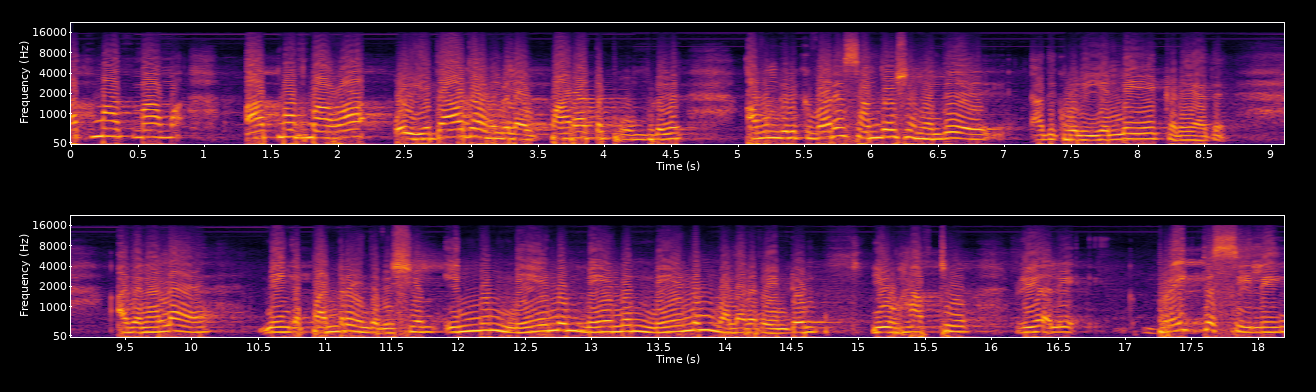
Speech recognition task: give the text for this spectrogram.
ஆத்மாத்மா ஆத்மாத்மாவா ஒரு ஏதாவது அவங்கள பாராட்ட போகும்போது அவங்களுக்கு வர சந்தோஷம் வந்து அதுக்கு ஒரு எல்லையே கிடையாது. அதனால நீங்க பண்ற இந்த விஷயம் இன்னும் மேலும் மேலும் மேலும் வளர வேண்டும். You have to really break the ceiling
